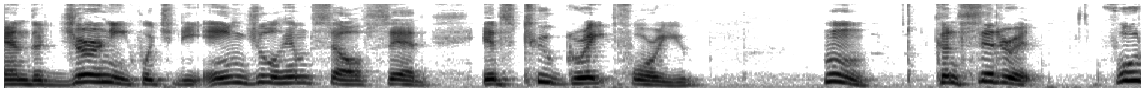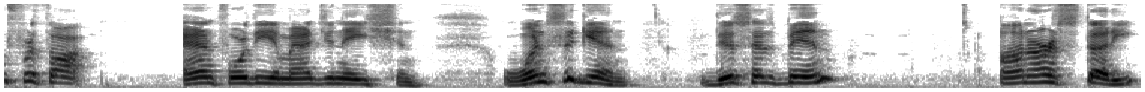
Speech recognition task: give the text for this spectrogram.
and the journey which the angel himself said, It's too great for you. Hmm, consider it food for thought and for the imagination. Once again, this has been on our study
